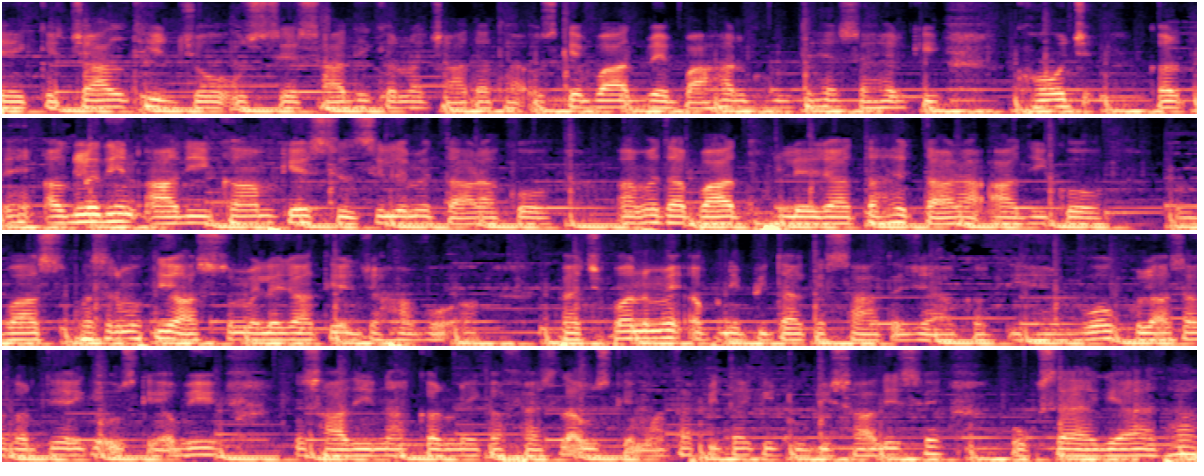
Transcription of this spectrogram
एक चाल थी जो उससे शादी करना चाहता था। उसके बाद वे बाहर घूमते हैं, शहर की खोज करते हैं। अगले दिन आदि काम के सिलसिले में तारा को अहमदाबाद ले जाता है। तारा आदि को बस बसरमती आश्रम में ले जाती है, जहाँ वो बचपन में अपने पिता के साथ जाया करती है। वो खुलासा करती है कि उसके अभी शादी न करने का फैसला उसके माता पिता की टूटी शादी से उकसाया गया था।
